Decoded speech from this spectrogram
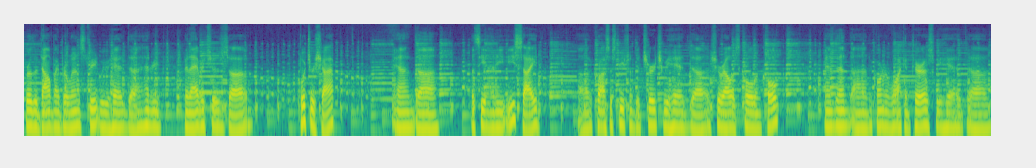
further down by Berlin Street, we had uh, Henry Milavich's butcher shop. And let's see, on the east side, uh, across the street from the church, we had uh, Shiralis Coal and Coke. And then on the corner of Watkin Terrace, we had uh,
